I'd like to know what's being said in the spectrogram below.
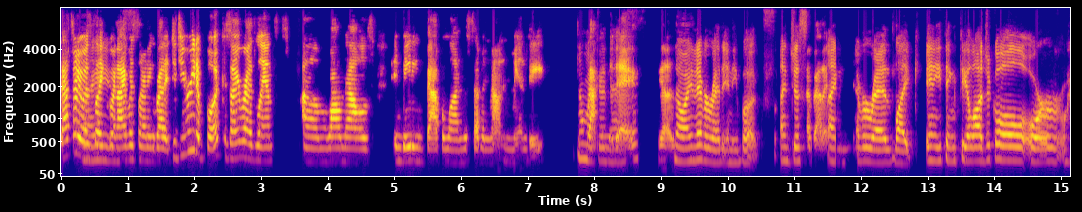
that's what it was like when I was learning about it. Did you read a book? Because I read Lance um, Wallnau's Invading Babylon: The Seven Mountain Mandate Oh my in goodness. the day. Yes, No, I never read any books. I just about it. I never read like anything theological or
